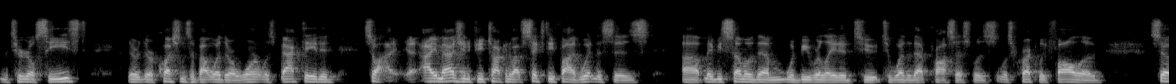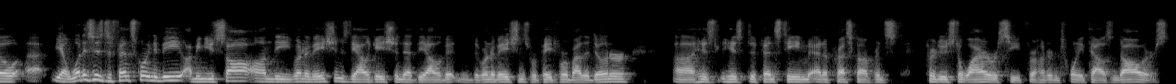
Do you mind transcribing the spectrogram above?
material seized. There, there are questions about whether a warrant was backdated. So I, I imagine if you're talking about 65 witnesses, maybe some of them would be related to to whether that process was was correctly followed. So uh, yeah, what is his defense going to be? I mean, you saw on the renovations the allegation that the elevate the renovations were paid for by the donor. Uh, his his defense team at a press conference produced a wire receipt for one hundred twenty thousand dollars.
